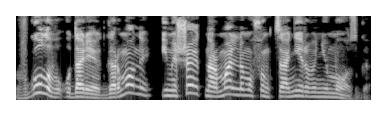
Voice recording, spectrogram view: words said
В голову ударяют гормоны и мешают нормальному функционированию мозга.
